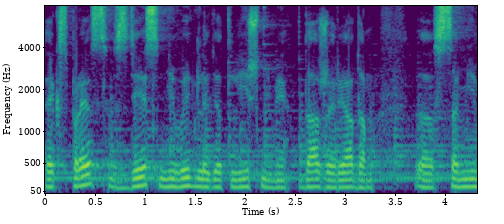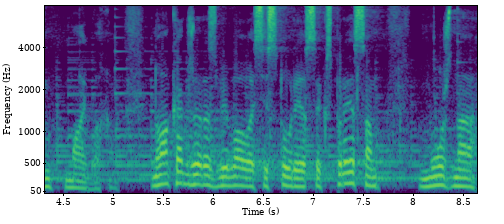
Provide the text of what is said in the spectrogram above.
«Экспресс» здесь не выглядят лишними даже рядом э, с самим Майбахом. Ну а как же развивалась история с «Экспрессом», можно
